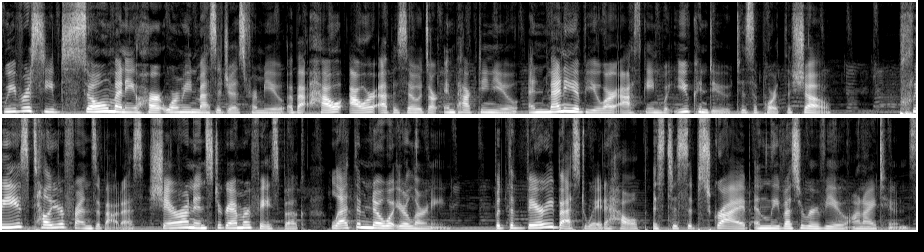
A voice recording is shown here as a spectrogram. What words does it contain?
We've received so many heartwarming messages from you about how our episodes are impacting you, and many of you are asking what you can do to support the show. Please tell your friends about us, share on Instagram or Facebook, let them know what you're learning. But the very best way to help is to subscribe and leave us a review on iTunes.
